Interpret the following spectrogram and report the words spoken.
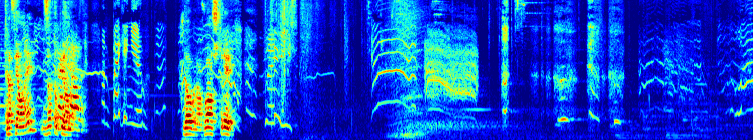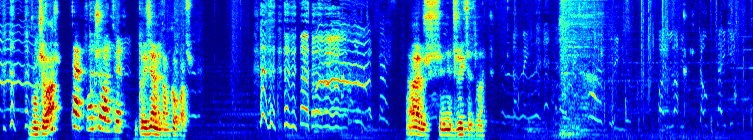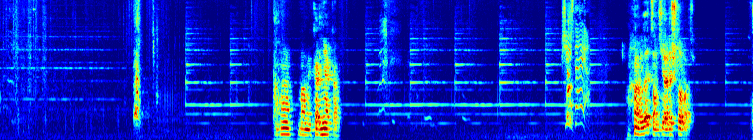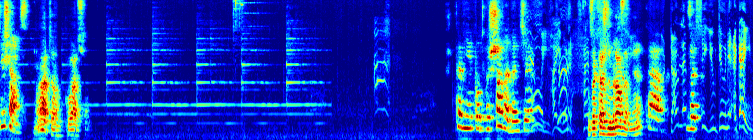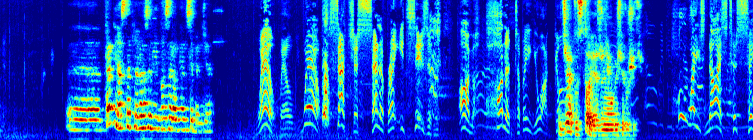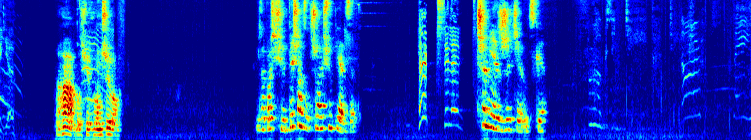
Trafiony? Zatopiony. Trafiony. Dobra, włącz tryb. Włączyłaś? Tak, włączyłam tryb. To idziemy tam kopać. A już się nie drzyjcie tyle. Aha, mamy karniaka. Aha, lecą cię aresztować. Tysiąc. A to, tam. Pewnie podwyższone będzie. Za każdym razem, nie? Tak. Za-. Yy, pewnie następnym razem jedno zero więcej będzie. Well, well, well. Such a celebrated citizen. I'm honored to be your Gdzie ja tu stoję, że nie mogę się ruszyć? Always nice to see you. Aha, bo się włączyło. Zapłaciliśmy tysiąc, otrzymaliśmy 500. Excellent. Czym jest życie ludzkie?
